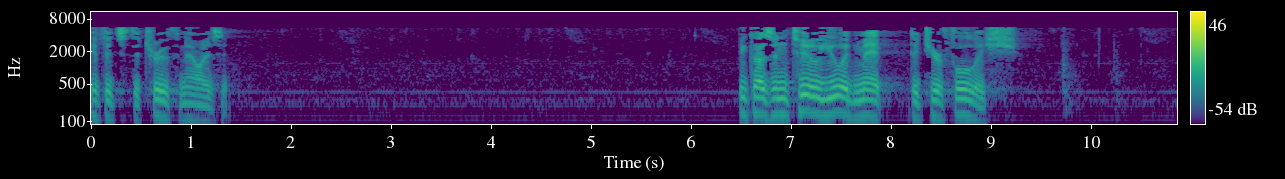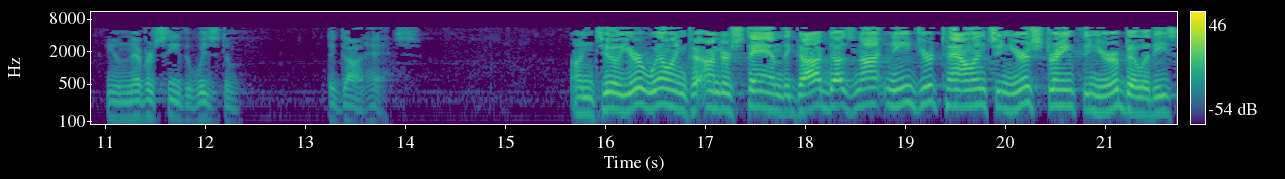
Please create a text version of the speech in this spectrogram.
if it's the truth now, is it? Because until you admit that you're foolish, you'll never see the wisdom that God has. Until you're willing to understand that God does not need your talents and your strength and your abilities,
